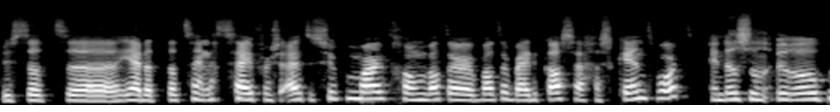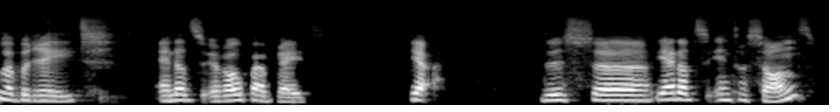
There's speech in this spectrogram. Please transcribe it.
Dus dat, uh, ja, dat, dat zijn echt cijfers uit de supermarkt, gewoon wat er, wat er bij de kassa gescand wordt. En dat is dan Europa breed? En dat is Europa breed. Ja, dus uh, ja, dat is interessant.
